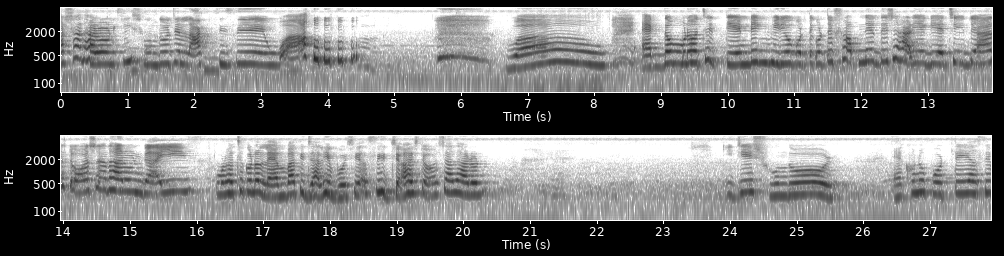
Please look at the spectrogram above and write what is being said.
অসাধারণ, কি সুন্দর যে লাগতেছে। ওয়াও ওয়াও একদম মনে হচ্ছে ট্রেন্ডিং ভিডিও করতে করতে স্বপ্নের দেশে হারিয়ে গিয়েছি। জাস্ট অসাধারণ গাইস মনে হচ্ছে কোনো ল্যাম্বাতি জ্বালিয়ে বসে আছি জাস্ট অসাধারণ। কি যে সুন্দর। এখনও পড়তেই আছে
